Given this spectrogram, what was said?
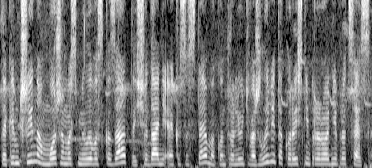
Таким чином, можемо сміливо сказати, що дані екосистеми контролюють важливі та корисні природні процеси.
